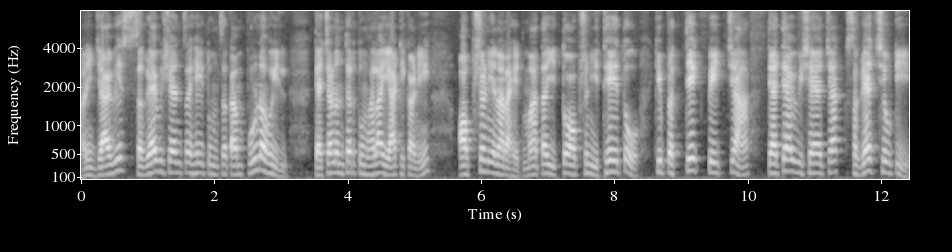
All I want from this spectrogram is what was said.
आणि ज्यावेळेस सगळ्या विषयांचं हे तुमचं काम पूर्ण होईल त्याच्यानंतर तुम्हाला या ठिकाणी ऑप्शन येणार आहेत. मग आता तो ऑप्शन इथे येतो की प्रत्येक पेजच्या त्या त्या विषयाच्या सगळ्यात शेवटी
